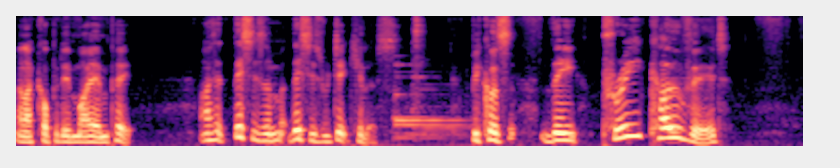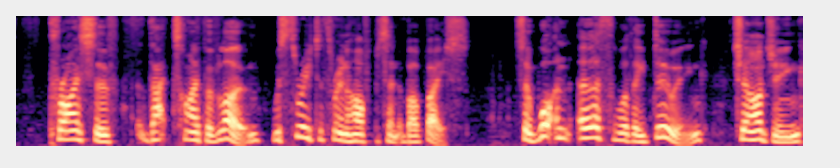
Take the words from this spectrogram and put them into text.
and I copied in my MP. I said, this is, a, this is ridiculous because the pre COVID price of that type of loan was 3 to 3.5% above base. So, what on earth were they doing charging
